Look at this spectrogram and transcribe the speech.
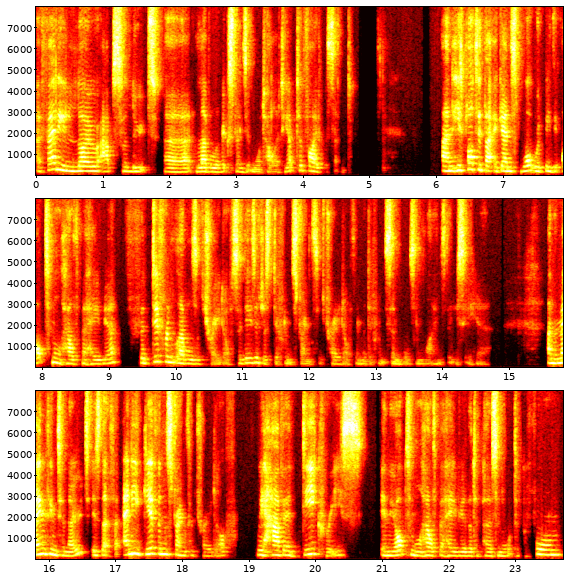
a fairly low absolute uh, level of extrinsic mortality, up to 5%. And he's plotted that against what would be the optimal health behavior for different levels of trade-off. So these are just different strengths of trade-off in the different symbols and lines that you see here. And the main thing to note is that for any given strength of trade-off, we have a decrease in the optimal health behavior that a person ought to perform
